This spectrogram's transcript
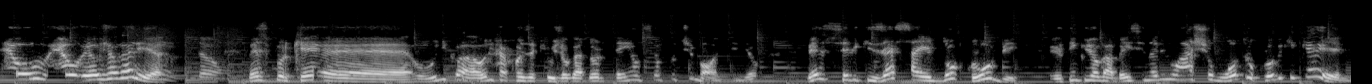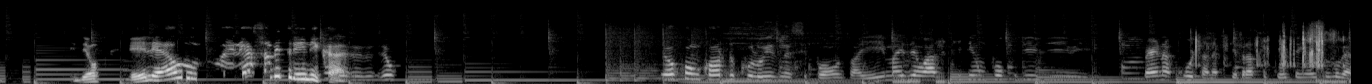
Eu, eu, eu jogaria. Então, Mesmo porque é, o único, a única coisa que o jogador tem é o seu futebol, entendeu? Mesmo se ele quiser sair do clube, ele tem que jogar bem, senão ele não acha um outro clube que quer ele. Entendeu? Ele é o. Ele é a sua vitrine, cara. eu. Eu concordo com o Luiz nesse ponto aí, mas eu acho que tem um pouco de, de perna curta, né? Porque braço curto tem em outro lugar.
